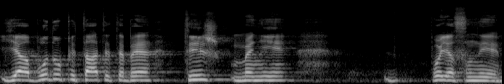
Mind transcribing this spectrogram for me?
Я буду питати тебе, ти ж мені поясни.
